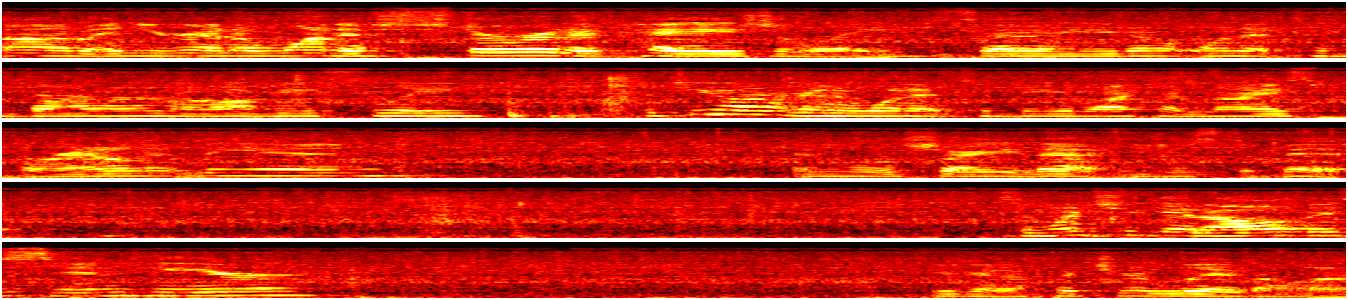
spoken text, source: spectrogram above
Um, and you're gonna wanna stir it occasionally. So you don't want it to burn, obviously, but you are gonna want it to be like a nice brown at the end. And we'll show you that in just a bit. So once you get all this in here, you're going to put your lid on.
